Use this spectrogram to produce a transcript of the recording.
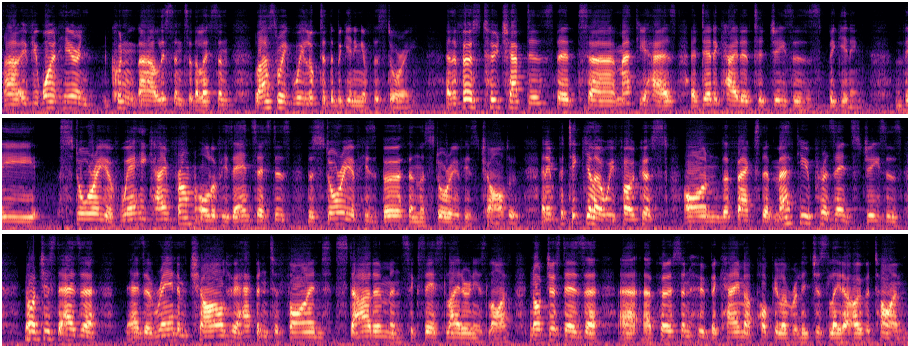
uh, if you weren't here and couldn't uh, listen to the lesson, last week we looked at the beginning of the story. And the first two chapters that uh, Matthew has are dedicated to Jesus' beginning. The story of where he came from, all of his ancestors, the story of his birth, and the story of his childhood. And in particular, we focused on the fact that Matthew presents Jesus not just as a as a random child who happened to find stardom and success later in his life, not just as a, a, a person who became a popular religious leader over time,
